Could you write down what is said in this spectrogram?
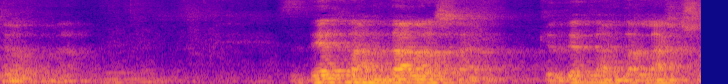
Θεώ. Δεν θα αντάλλασα και δεν θα ανταλλάξω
